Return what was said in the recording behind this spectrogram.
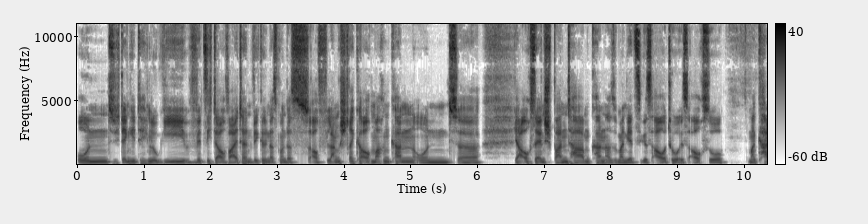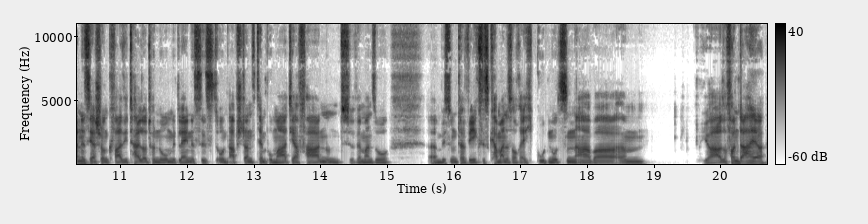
und ich denke, die Technologie wird sich da auch weiterentwickeln, dass man das auf Langstrecke auch machen kann und äh, ja auch sehr entspannt haben kann. Also mein jetziges Auto ist auch so, man kann es ja schon quasi teilautonom mit Lane Assist und Abstandstempomat ja fahren. Und wenn man so äh, ein bisschen unterwegs ist, kann man es auch echt gut nutzen. Aber ähm, ja, also von daher,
